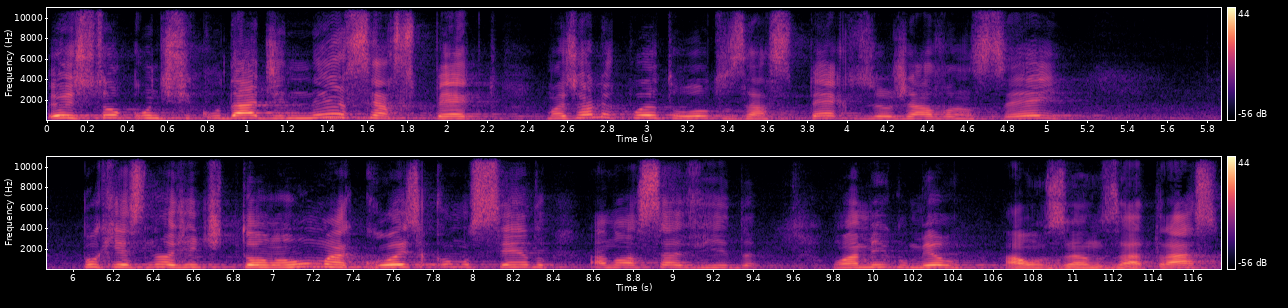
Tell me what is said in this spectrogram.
Eu estou com dificuldade nesse aspecto, mas olha quanto outros aspectos eu já avancei porque senão a gente toma uma coisa como sendo a nossa vida. Um amigo meu, há uns anos atrás,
